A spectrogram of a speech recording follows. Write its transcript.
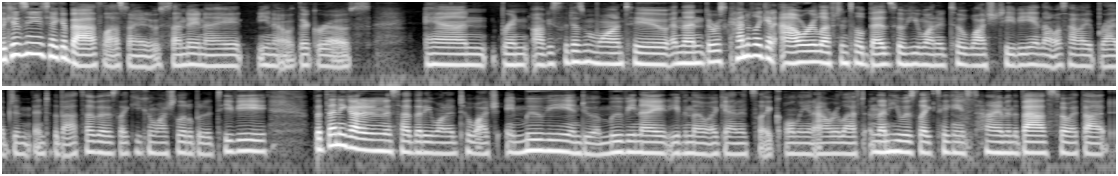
the kids need to take a bath last night. It was Sunday night. You know they're gross, and Bryn obviously doesn't want to. And then there was kind of like an hour left until bed, so he wanted to watch TV, and that was how I bribed him into the bathtub. I was like, "You can watch a little bit of TV," but then he got it in his head that he wanted to watch a movie and do a movie night, even though again it's like only an hour left. And then he was like taking his time in the bath, so I thought,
